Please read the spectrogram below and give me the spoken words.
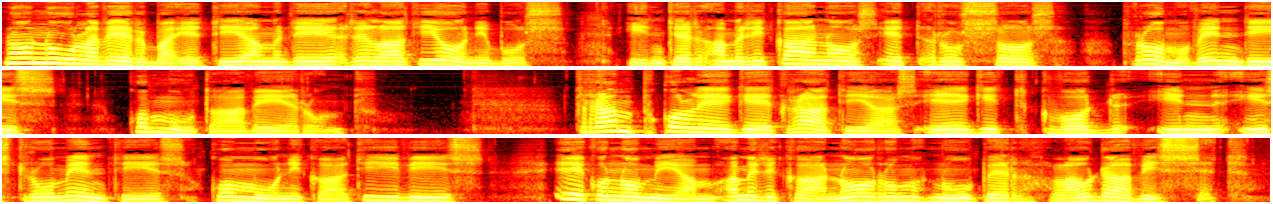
Non nulla verba etiam de relationibus inter americanos et russos promovendis commuta verunt. Trump college gratias egit quod in instrumentis communicativis economiam americanorum nuper laudavisset.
